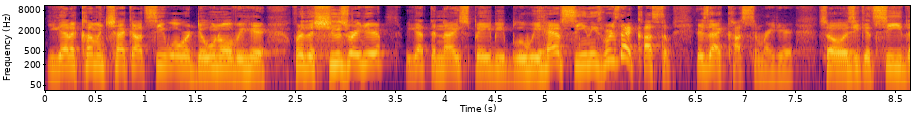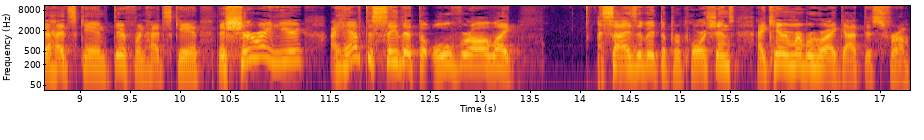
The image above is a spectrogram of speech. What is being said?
you got to come and check out, see what we're doing over here. For the shoes right here, we got the nice baby blue. We have seen these. Where's that custom? Here's that custom right here. So as you can see, the head scan, different head scan. The shirt right here, I have to say that the overall, like, size of it, the proportions. I can't remember who I got this from.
